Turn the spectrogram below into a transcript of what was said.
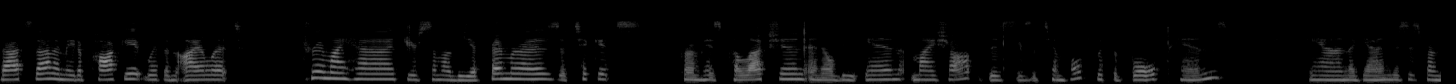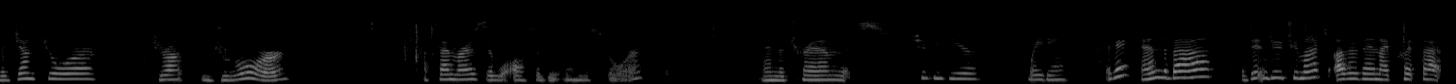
that's that. I made a pocket with an eyelet trim I had. Here's some of the ephemeras, the tickets from his collection, and it'll be in my shop. This is a Tim Holtz with the bowl pins. And again, this is from the junk drawer, drunk drawer ephemeras that will also be in the store and the trim that should be here waiting. Okay, and the back. I didn't do too much other than I put that,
